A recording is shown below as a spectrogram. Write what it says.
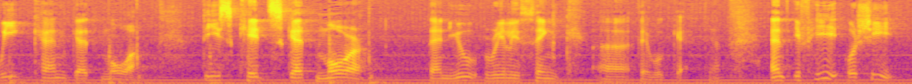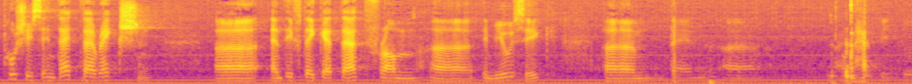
We can get more. These kids get more than you really think uh, they will get yeah? and if he or she pushes in that direction uh, and if they get that from uh, the music um, then uh, i'm happy to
